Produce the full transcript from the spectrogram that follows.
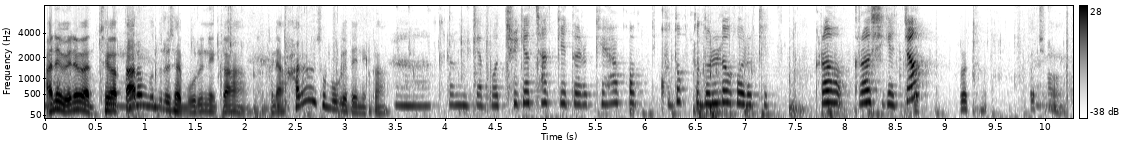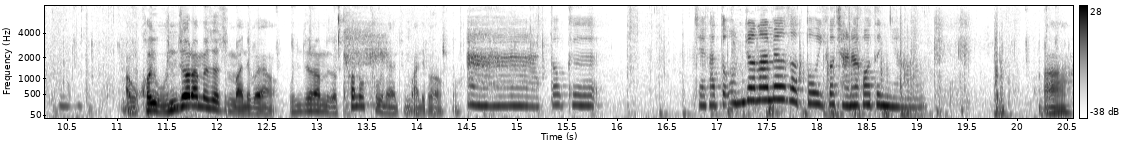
아니 왜냐면 제가 다른 분들을 잘 모르니까 그냥 하면서 보게 되니까. 아 그럼 이제 뭐 즐겨찾기도 이렇게 하고 구독도 누르고 이렇게 그러, 그러시겠죠? 그렇죠. 그렇죠. 아, 뭐 거의 운전하면서 좀 많이 봐요. 운전하면서 켜놓고 그냥 좀 많이 봐갖고. 아 또 그 제가 또 운전하면서 또 이거 잘하거든요 아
